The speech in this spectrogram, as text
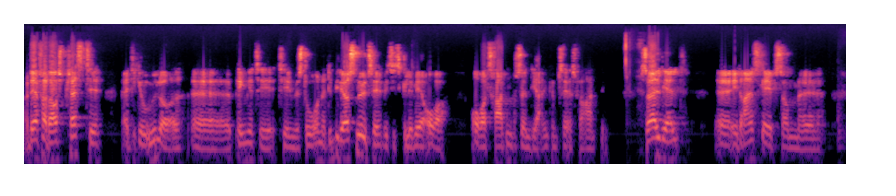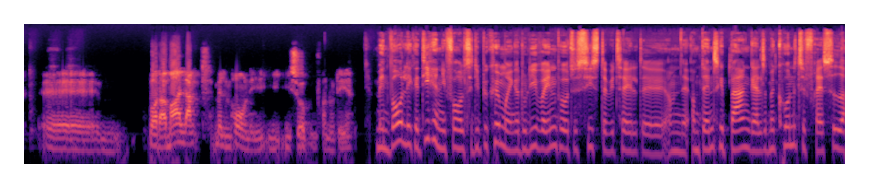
Og derfor er der også plads til, at de kan udlåde øh, penge til, til investorerne. Det bliver de også nødt til, hvis de skal levere over, over 13 procent i egenkapitalsforretning. Så alt i alt øh, et regnskab, som øh, øh, hvor der er meget langt mellem hårene i, i, i suppen fra Nordea. Men hvor ligger de hen i forhold til de bekymringer, du lige var inde på til sidst, da vi talte øh, om, om Danske Bank, altså med kundetilfredsheder?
